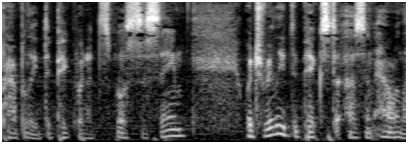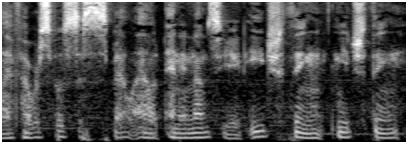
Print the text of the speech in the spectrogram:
properly depict what it's supposed to say, which really depicts to us in our life how we're supposed to spell out and enunciate each thing, each thing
